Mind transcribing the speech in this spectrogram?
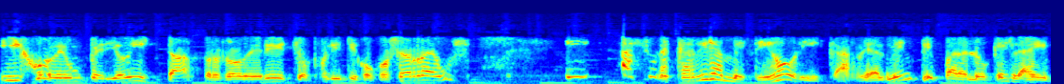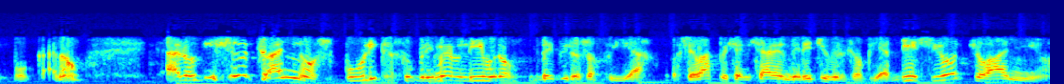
hijo de un periodista, profesor de Derecho político José Reus, y hace una carrera meteórica realmente para lo que es la época, ¿no? A los 18 años publica su primer libro de filosofía, se va a especializar en Derecho y Filosofía, 18 años.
